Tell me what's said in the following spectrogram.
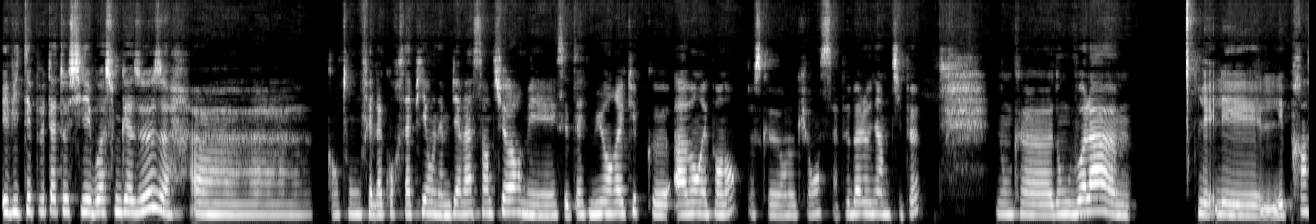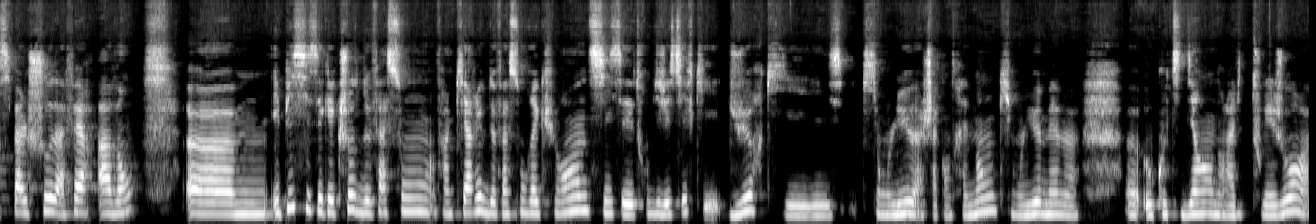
Éviter peut-être aussi les boissons gazeuses. quand on fait de la course à pied, on aime bien la ceinture, mais c'est peut-être mieux en récup qu'avant et pendant, parce qu'en l'occurrence, ça peut ballonner un petit peu. Donc, donc voilà les, les, les, principales choses à faire avant. Euh, et puis si c'est quelque chose de façon, enfin qui arrive de façon récurrente, si c'est des troubles digestifs qui durent, qui, qui ont lieu à chaque entraînement, qui ont lieu même euh, au quotidien dans la vie de tous les jours,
